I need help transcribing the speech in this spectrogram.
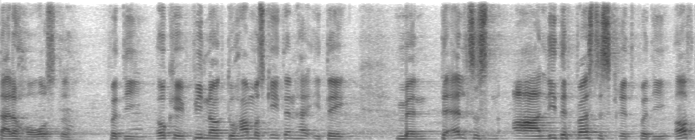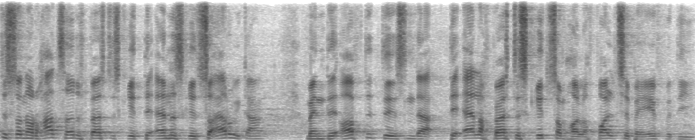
der er det hårdeste. Fordi, okay, fint nok, du har måske den her idé, men det er altid sådan, ah, lige det første skridt. Fordi ofte så, når du har taget det første skridt, det andet skridt, så er du i gang. Men det er ofte det, sådan der, det allerførste skridt, som holder folk tilbage, fordi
